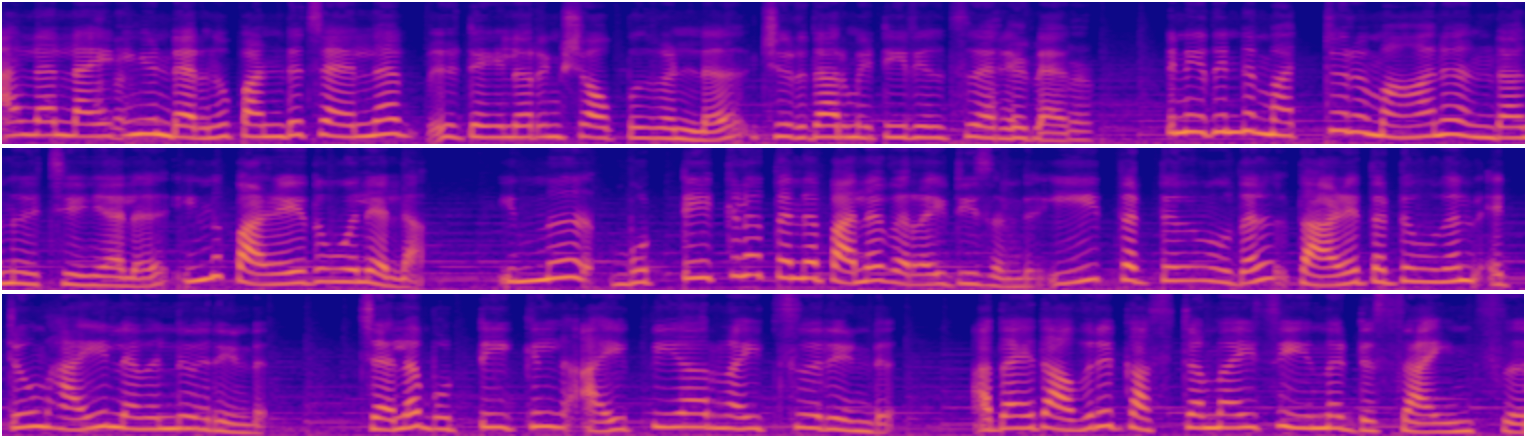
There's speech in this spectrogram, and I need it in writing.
അല്ല, ലൈനിങ് ഉണ്ടായിരുന്നു. പണ്ട് ചില ടൈലറിംഗ് ഷോപ്പുകളിൽ ചുരിദാർ മെറ്റീരിയൽസ് വരെ ഉണ്ടായിരുന്നു. പിന്നെ ഇതിന്റെ മറ്റൊരു മാനം എന്താന്ന് വെച്ച് കഴിഞ്ഞാൽ ഇന്ന് പഴയതുപോലെയല്ല. ഇന്ന് ബൊട്ടീക്കിലെ തന്നെ പല വെറൈറ്റീസ് ഉണ്ട്. ഈ തട്ട് മുതൽ താഴെ തട്ട് മുതൽ ഏറ്റവും ഹൈ ലെവലിൽ വരെയുണ്ട്. ഉണ്ട് ചില ബൊട്ടീക്കിൽ ഐ പി ആർ റൈറ്റ്സ് വരെയുണ്ട് ഉണ്ട്. അതായത് അവർ കസ്റ്റമൈസ് ചെയ്യുന്ന ഡിസൈൻസ്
